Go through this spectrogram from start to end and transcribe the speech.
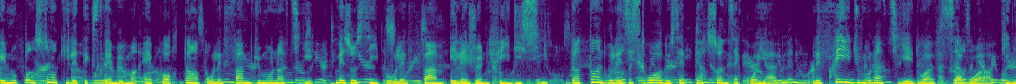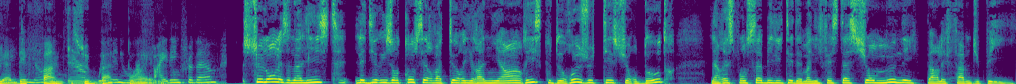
et nous pensons qu'il est extrêmement important pour les femmes du monde entier, mais aussi pour les femmes et les jeunes filles d'ici, d'entendre les histoires de ces personnes incroyables. Les filles du monde entier doivent savoir qu'il y a des femmes qui se battent pour elles. Selon les analystes, les dirigeants conservateurs iraniens risquent de rejeter sur d'autres la responsabilité des manifestations menées par les femmes du pays.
